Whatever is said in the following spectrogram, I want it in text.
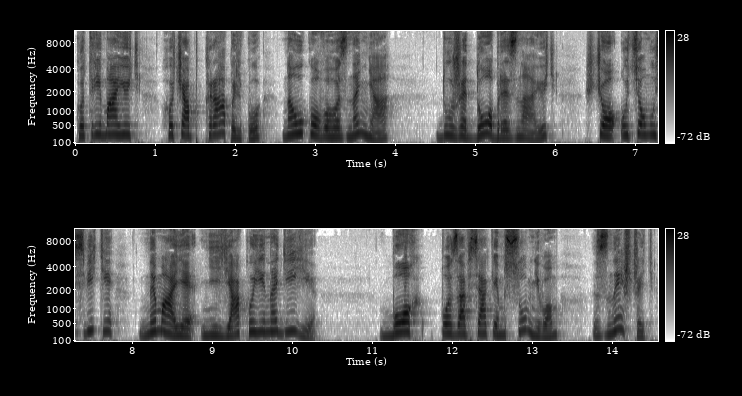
котрі мають хоча б крапельку наукового знання, дуже добре знають, що у цьому світі немає ніякої надії. Бог, поза всяким сумнівом, знищить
